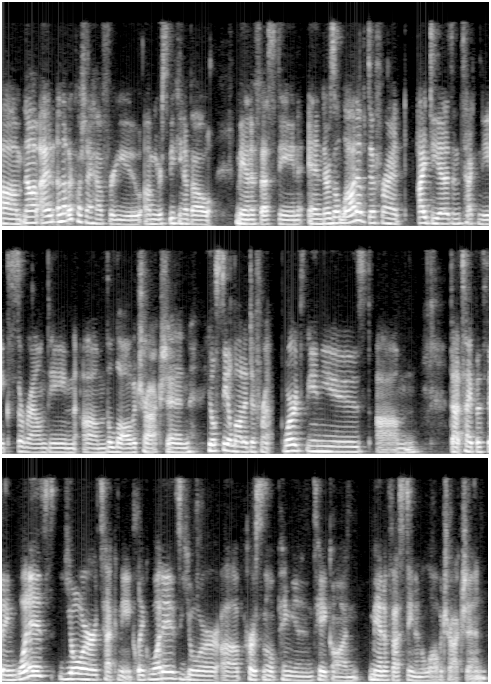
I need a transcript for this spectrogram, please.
Um, now, I, another question I have for you. Um, you're speaking about manifesting, and there's a lot of different ideas and techniques surrounding um, the law of attraction. You'll see a lot of different words being used, um, that type of thing. What is your technique? Like, what is your uh, personal opinion and take on manifesting and the law of attraction?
